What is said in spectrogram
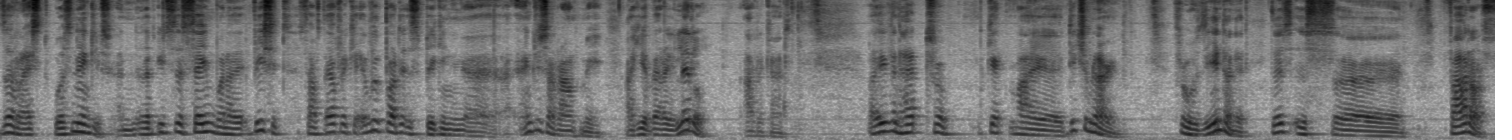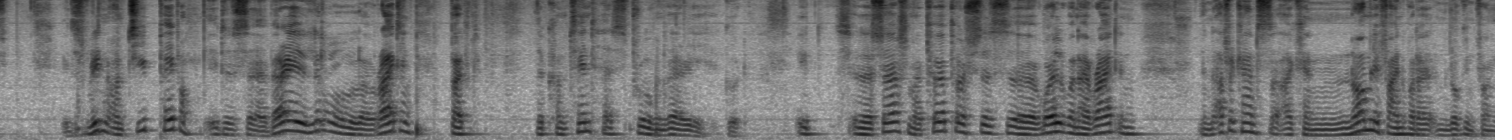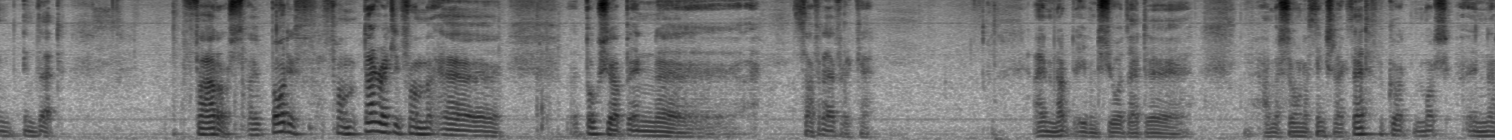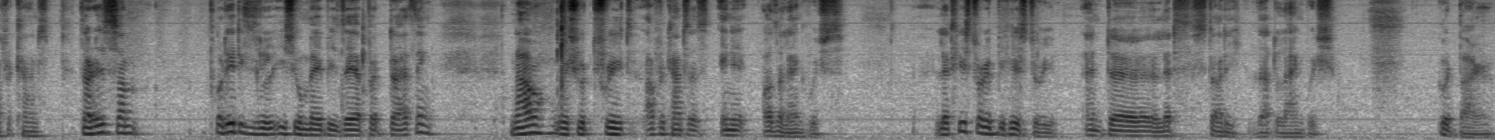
The rest was in English, and it's the same when I visit South Africa. Everybody is speaking uh, English around me. I hear very little Afrikaans. I even had to get my uh, dictionary through the internet. This is uh, Pharos. It is written on cheap paper. It is uh, very little writing, but the content has proven very good. It uh, serves my purposes uh, well when I write in in Afrikaans. I can normally find what I'm looking for in, in that. Pharos. I bought it from directly from uh, a bookshop in uh, South Africa. I'm not even sure that uh, Amazon or things like that have got much in Afrikaans. There is some political issue maybe there, but I think now we should treat Afrikaans as any other language. Let history be history, and uh, let's study that language. Goodbye.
